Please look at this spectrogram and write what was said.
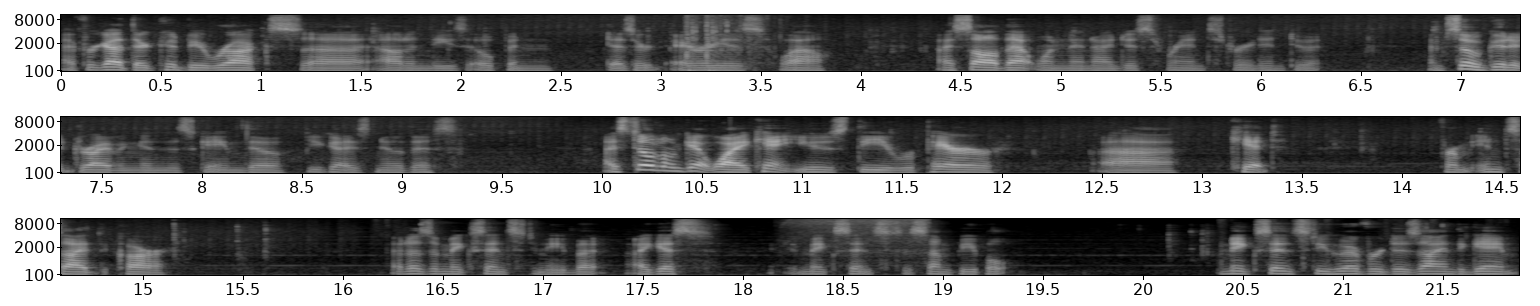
I forgot there could be rocks uh, out in these open desert areas. Wow. I saw that one and I just ran straight into it. I'm so good at driving in this game, though. You guys know this. I still don't get why I can't use the repair uh, kit from inside the car. That doesn't make sense to me, but I guess it makes sense to some people. It makes sense to whoever designed the game.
